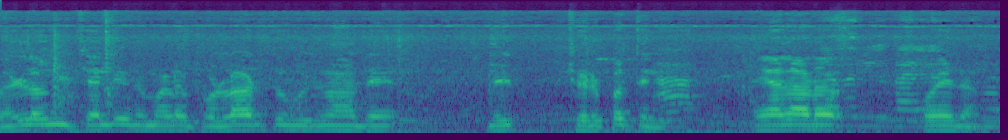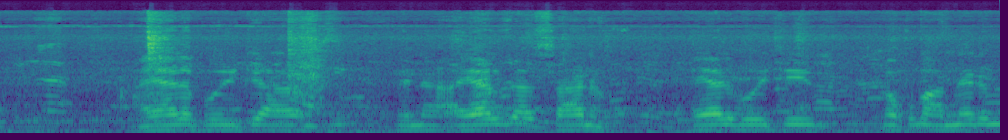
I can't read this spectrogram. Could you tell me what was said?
വെള്ളം എന്ന് വെച്ചാൽ നമ്മുടെ പൊള്ളാടത്ത് ഗുരുനാഥ് ചെറുപ്പത്തിൽ അയാളവിടെ പോയതാണ്. അയാളെ പോയിട്ട് പിന്നെ അയാളുടെ ആ സ്ഥാനം അയാൾ പോയിട്ട് നോക്കുമ്പോൾ അന്നേരം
